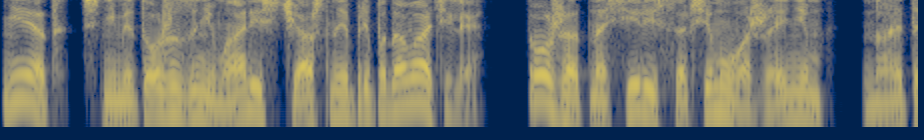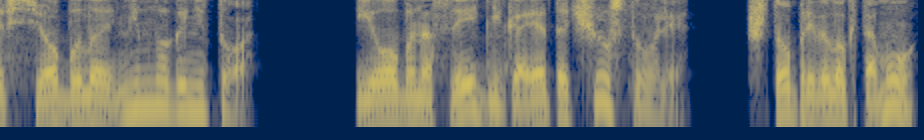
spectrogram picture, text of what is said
Нет, с ними тоже занимались частные преподаватели, тоже относились со всем уважением, но это все было немного не то. И оба наследника это чувствовали, что привело к тому,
